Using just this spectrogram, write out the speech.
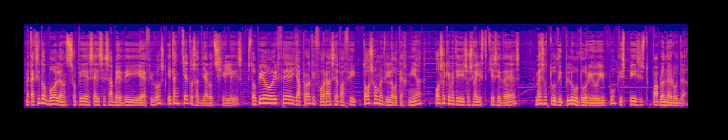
Μεταξύ των πόλεων στις οποίες έζησε σαν παιδί ή έφηβος ήταν και το Σαντιάγκο της Χιλής, στο οποίο ήρθε για πρώτη φορά σε επαφή τόσο με τη λογοτεχνία όσο και με τις σοσιαλιστικές ιδέες μέσω του διπλού δούριου ύπου της ποιήσης του Παύλο Νερούντα.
